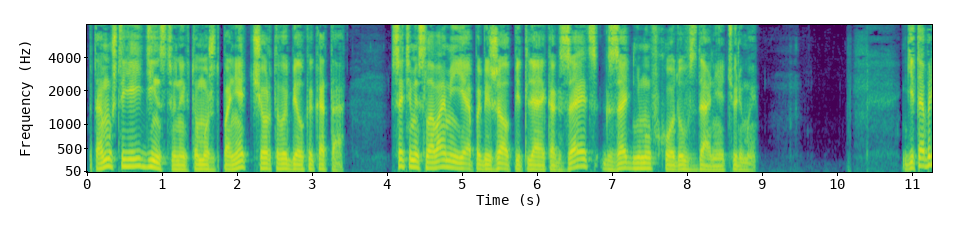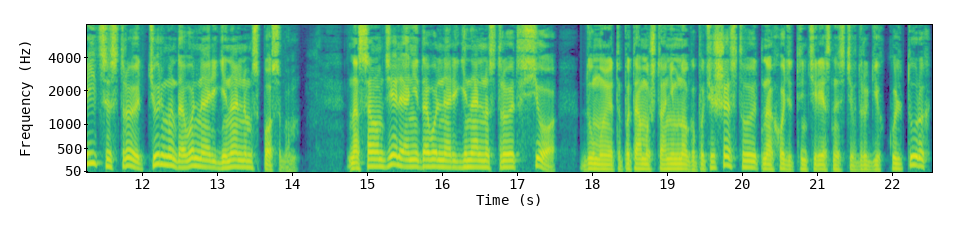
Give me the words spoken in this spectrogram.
«Потому что я единственный, кто может понять чертова белка-кота». С этими словами я побежал, петляя как заяц, к заднему входу в здание тюрьмы. Гитабрийцы строят тюрьмы довольно оригинальным способом. На самом деле они довольно оригинально строят все. Думаю, это потому, что они много путешествуют, находят интересности в других культурах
